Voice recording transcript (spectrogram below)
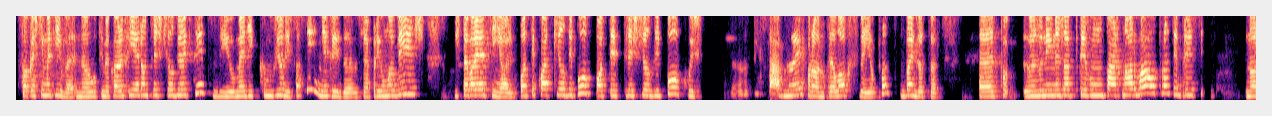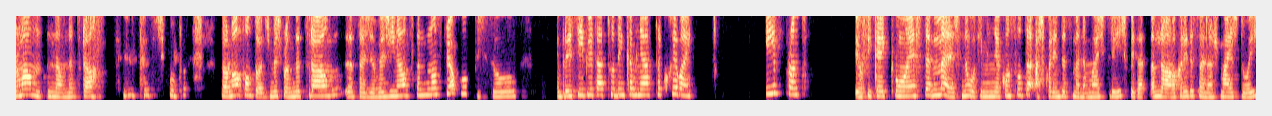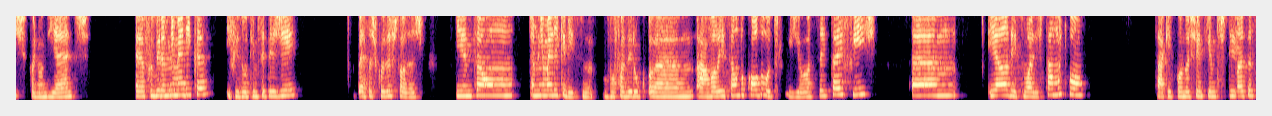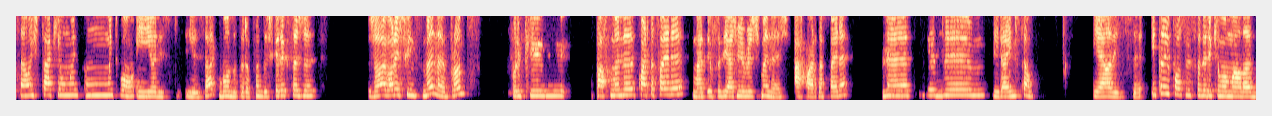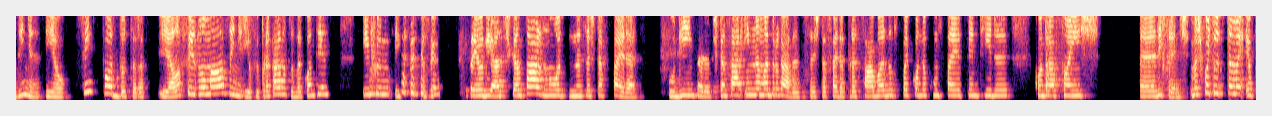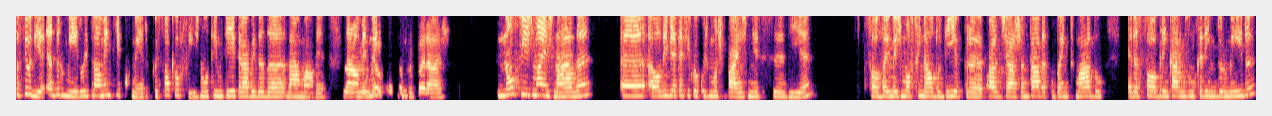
Só que a estimativa na última ecografia eram 3,8 kg e o médico que me viu disse assim, oh, minha querida, já pariu uma vez, isto agora é assim, olha, pode ter 4 kg e pouco, pode ter 3 kg e pouco, isto sabe, não é? Pronto, é logo que se vê. Eu, pronto, bem doutor, Uh, mas a menina já teve um parto normal, pronto, em princípio. Normal, não, natural. Peço desculpa. Normal são todos, mas pronto, natural, ou seja, vaginal, portanto não se preocupe, isso em princípio está tudo encaminhado para correr bem. E pronto, eu fiquei com esta, mas na última minha consulta, às 40 semanas mais 3, foi, não, às 40 semanas mais 2, foi num dia antes, uh, fui ver a minha médica e fiz o último CTG, essas coisas todas. E então a minha médica disse-me: vou fazer o, um, a avaliação do colo do outro. E eu aceitei, fiz. Um, e ela disse-me: olha, isto está muito bom. Está aqui com 2 centímetros de dilatação, isto está aqui um, um, muito bom. E eu disse: e eu disse ah, que bom, doutora, pronto, eu quero que seja já agora este fim de semana, pronto, porque para a semana, quarta-feira, mas eu fazia as mesmas semanas à quarta-feira, uh, de, de ir à indução. E ela disse: Então eu posso lhe fazer aqui uma malazinha? E eu: Sim, pode, doutora. E ela fez uma malazinha. E eu fui para casa toda contente. E fui. E passei, passei o dia a descansar. No, na sexta-feira, o dia inteiro a descansar. E na madrugada, de sexta-feira para sábado, foi quando eu comecei a sentir eh, contrações uh, diferentes. Mas foi tudo também. Eu passei o dia a dormir, literalmente, e a comer. Foi só o que eu fiz no último dia grávida da, da Amália. Normalmente é o que eu preparar. Não fiz mais nada Uh, a Olivia até ficou com os meus pais nesse dia, só veio mesmo ao final do dia para quase já jantada, com o banho tomado, era só brincarmos um bocadinho, dormir.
